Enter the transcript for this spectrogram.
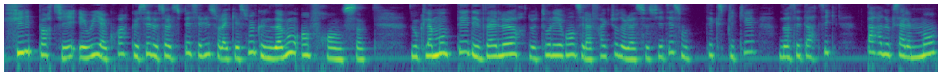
Philippe Portier, et oui, à croire que c'est le seul spécialiste sur la question que nous avons en France. Donc la montée des valeurs de tolérance et la fracture de la société sont expliquées dans cet article paradoxalement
